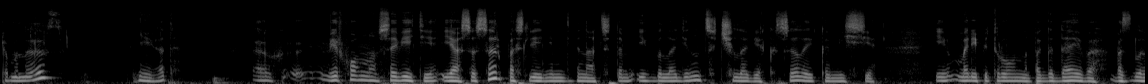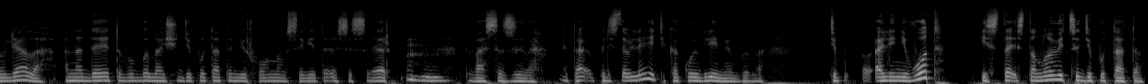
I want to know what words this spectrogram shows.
КМНС. Нет. В Верховном Совете и СССР, последнем 12-м, их было 11 человек, целая комиссия. И Мария Петровна Погадаева возглавляла. Она до этого была еще депутатом Верховного Совета СССР. Мгм. Два созыва. Это представляете, какое время было? Деп... Оленевод и ста- становится депутатом.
